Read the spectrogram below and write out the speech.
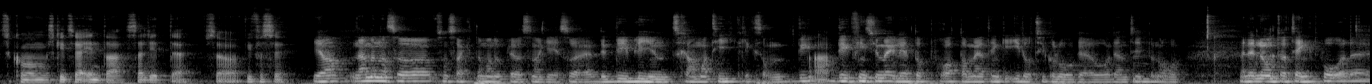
så kommer man måske til at ændre sig lidt der, så vi får se. Ja, nej men alltså som sagt när man upplever såna grejer så är det blir blir ju en traumatik liksom. Det, Ja. det finns ju möjlighet att prata med, jag tänker idrottspsykologer och den typen av... Men är det något du har tänkt på eller?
